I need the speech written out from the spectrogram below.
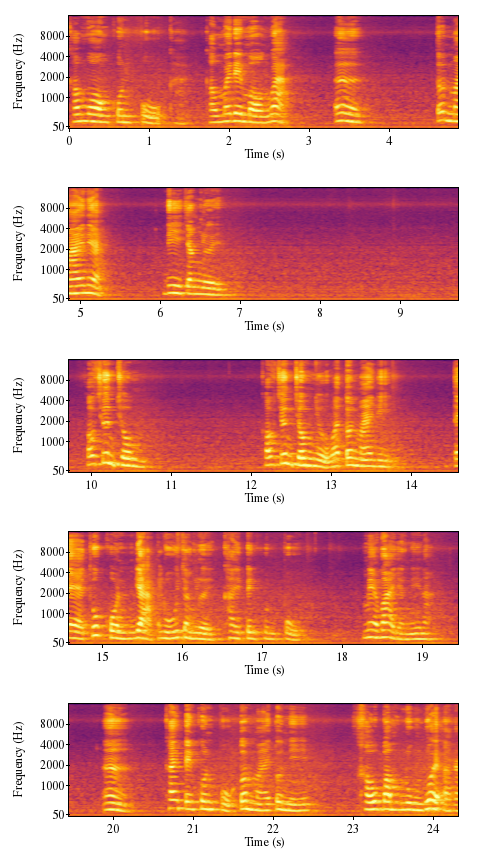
เขามองคนปลูกค่ะ เขาไม่ได้มองว่า เออ ต้นไม้เนี่ย ดีจังเลย เขาชื่นชม เขาชื่นชมอยู่ว่าต้นไม้ดี แต่ทุกคนอยากรู้จังเลย ใครเป็นคนปลูก แม่ว่าอย่างนี้นะเออใครเป็นคนปลูกต้นไม้ต้นนี้ เขาบำรุงด้วยอะไร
